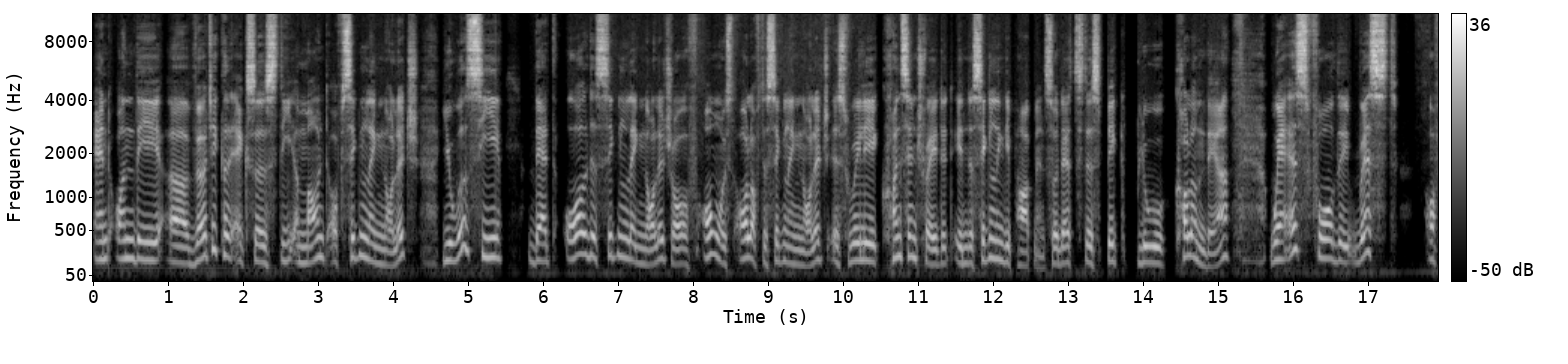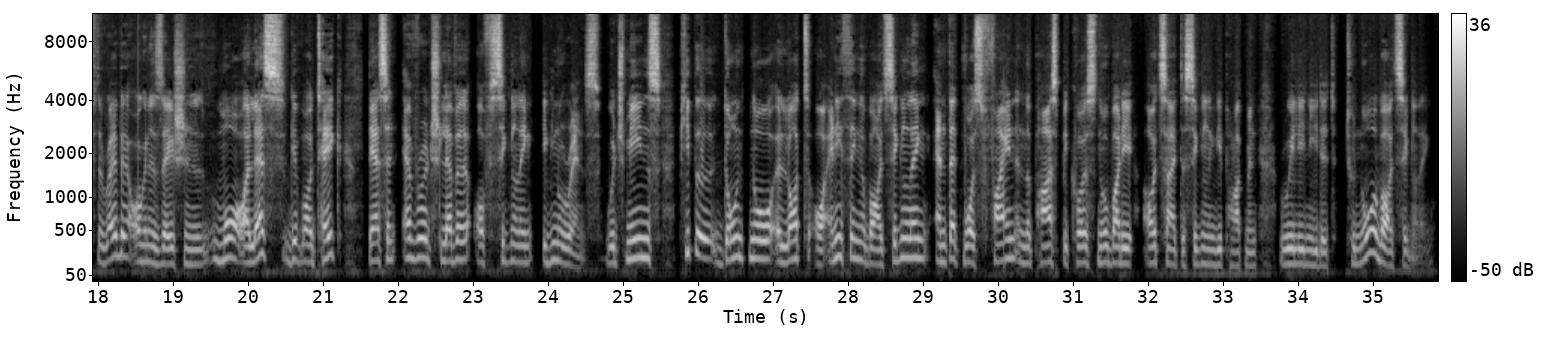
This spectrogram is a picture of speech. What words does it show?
and on the uh, vertical axis the amount of signaling knowledge, you will see that all the signaling knowledge of almost all of the signaling knowledge is really concentrated in the signaling department. So that's this big blue column there. Whereas for the rest of the railway organization, more or less, give or take, there's an average level of signaling ignorance, which means people don't know a lot or anything about signaling. And that was fine in the past because nobody outside the signaling department really needed to know about signaling.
